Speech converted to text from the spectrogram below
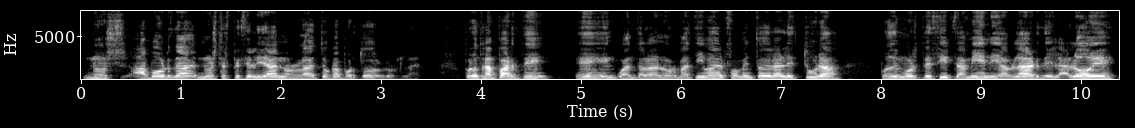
nos aborda, nuestra especialidad nos la toca por todos los lados. Por otra parte, en cuanto a la normativa del fomento de la lectura, podemos decir también y hablar de la LOE,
